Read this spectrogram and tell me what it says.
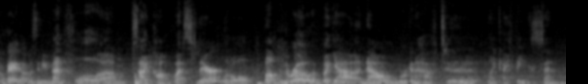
Okay, that was an eventful um, side conquest there, little bump in the road. But yeah, now we're gonna have to, like, I think send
